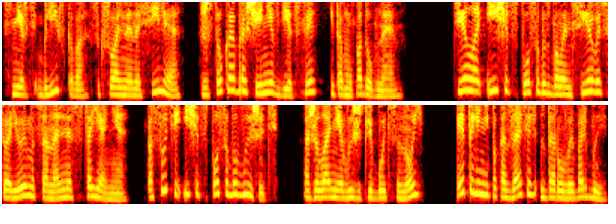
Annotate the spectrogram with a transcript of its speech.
смерть близкого, сексуальное насилие, жестокое обращение в детстве и тому подобное. Тело ищет способы сбалансировать свое эмоциональное состояние, по сути, ищет способы выжить, а желание выжить любой ценой – это ли не показатель здоровой борьбы?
